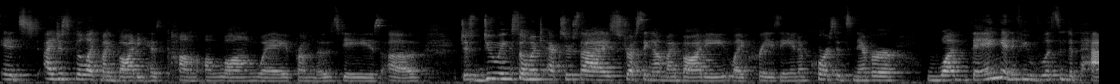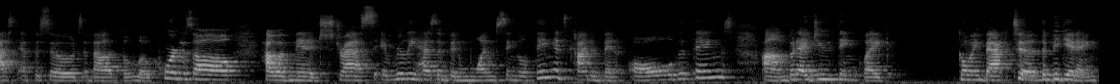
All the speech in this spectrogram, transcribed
it's, I just feel like my body has come a long way from those days of, just doing so much exercise, stressing out my body like crazy. And of course, it's never one thing. And if you've listened to past episodes about the low cortisol, how I've managed stress, it really hasn't been one single thing. It's kind of been all the things. Um, but I do think like going back to the beginning,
